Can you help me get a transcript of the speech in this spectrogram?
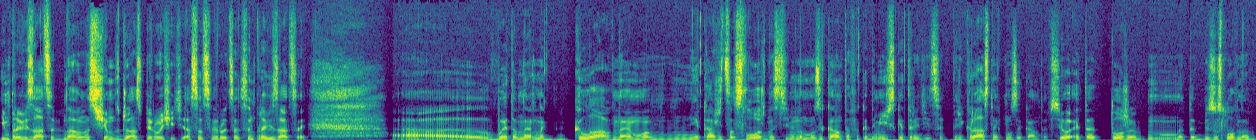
импровизация, да, у нас с чем джаз в первую очередь ассоциируется? С импровизацией. В этом, наверное, главная, мне кажется, сложность именно музыкантов академической традиции, прекрасных музыкантов. Все это тоже, это, безусловно,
